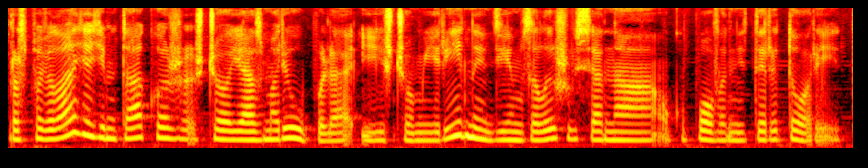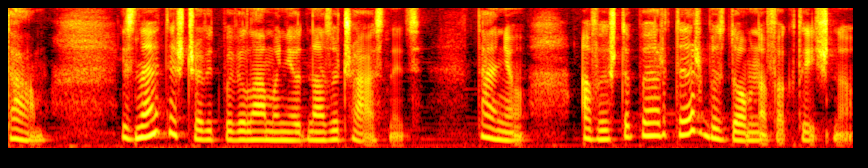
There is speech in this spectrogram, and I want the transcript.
Розповіла я їм також, що я з Маріуполя і що мій рідний дім залишився на окупованій території там. І знаєте, що відповіла мені одна з учасниць? Таню, а ви ж тепер теж бездомна, фактично?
